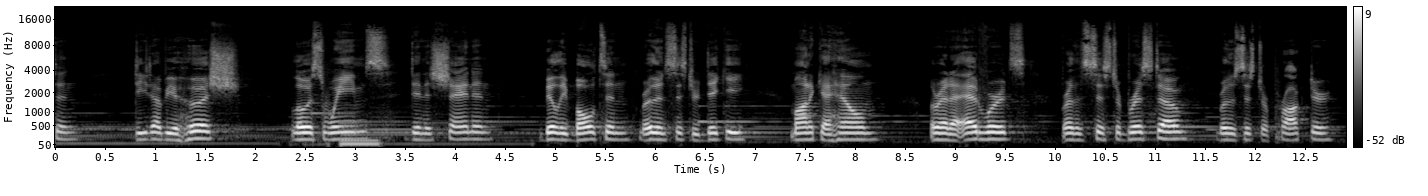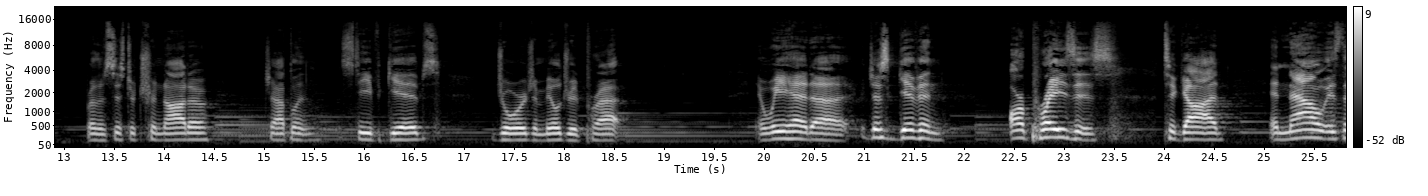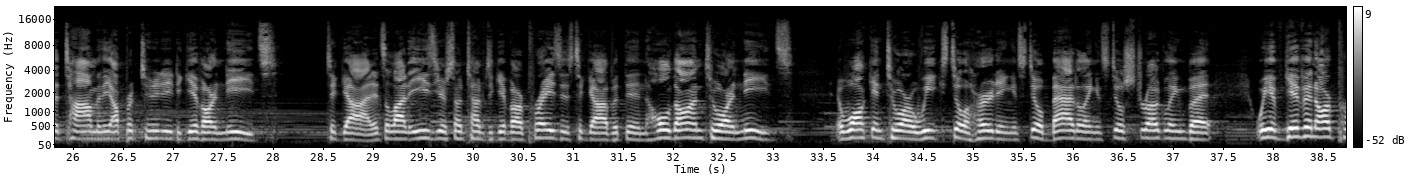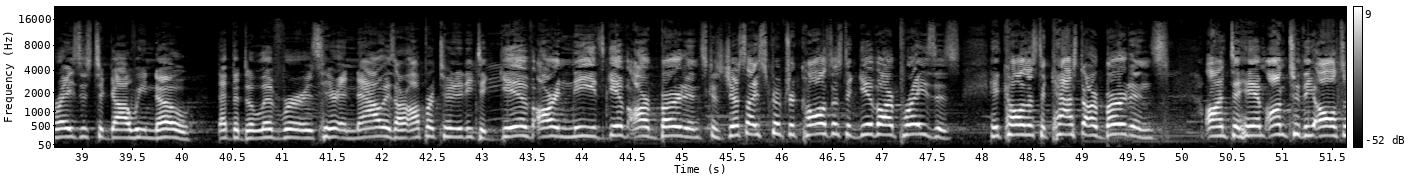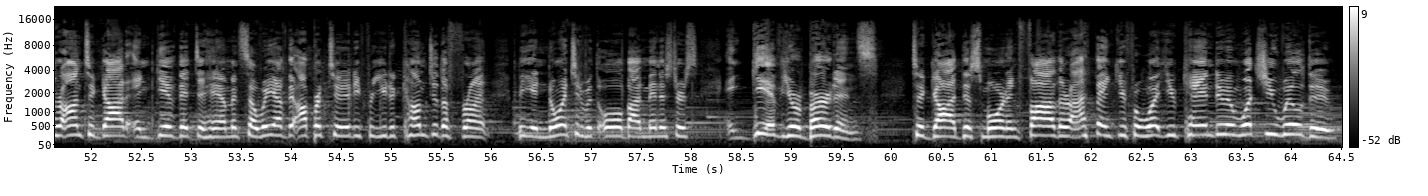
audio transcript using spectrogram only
Bolton, D.W. Hush, Lois Weems, Dennis Shannon, Billy Bolton, Brother and Sister Dickey, Monica Helm, Loretta Edwards, Brother and Sister Bristow, Brother and Sister Proctor, Brother and Sister Trinado, Chaplain Steve Gibbs, George and Mildred Pratt. And we had uh, just given our praises to God, and now is the time and the opportunity to give our needs to God. It's a lot easier sometimes to give our praises to God, but then hold on to our needs and walk into our week still hurting and still battling and still struggling. But we have given our praises to God. We know that the deliverer is here and now is our opportunity to give our needs, give our burdens. Because just like scripture calls us to give our praises, he calls us to cast our burdens onto him, onto the altar, onto God and give it to him. And so we have the opportunity for you to come to the front, be anointed with oil by ministers and give your burdens to God this morning. Father, I thank you for what you can do and what you will do.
